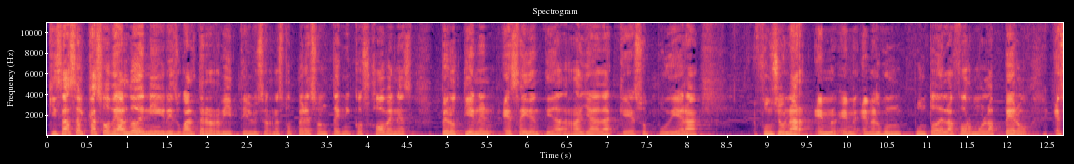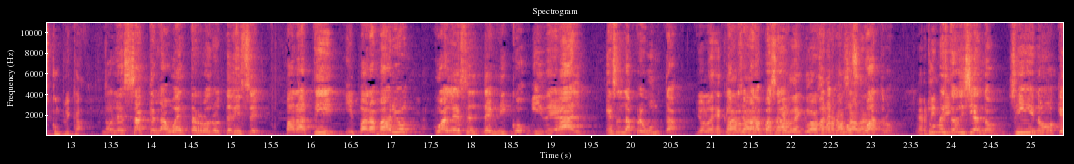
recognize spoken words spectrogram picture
Quizás el caso de Aldo de Nigris, Walter Herbiti, Luis Ernesto Pérez son técnicos jóvenes, pero tienen esa identidad rayada que eso pudiera funcionar en, en- en algún punto de la fórmula, pero es complicado. No le saques la vuelta, Rodro. Te dice, para ti y para Mario, ¿cuál es el técnico ideal? Esa es la pregunta. Yo lo dejé claro La semana pasada yo lo dejé claro la semana manejamos pasada. cuatro. Tú me estás diciendo, sí, no, que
